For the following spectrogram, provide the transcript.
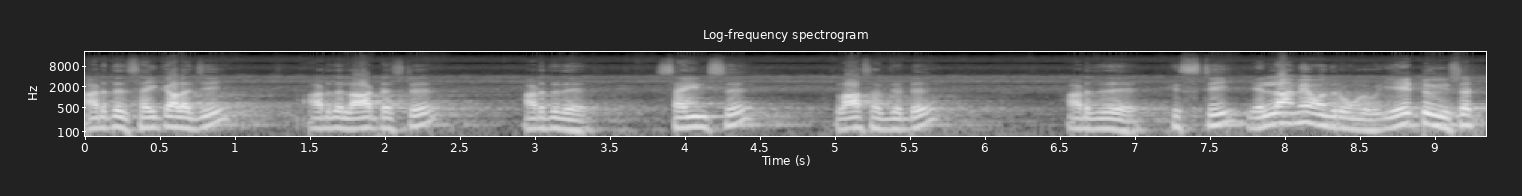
அடுத்தது சைக்காலஜி அடுத்தது லா டெஸ்ட்டு அடுத்தது சயின்ஸு லா சப்ஜெக்ட்டு அடுத்தது ஹிஸ்ட்ரி எல்லாமே வந்துடும் உங்களுக்கு. ஏ டு இசட்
